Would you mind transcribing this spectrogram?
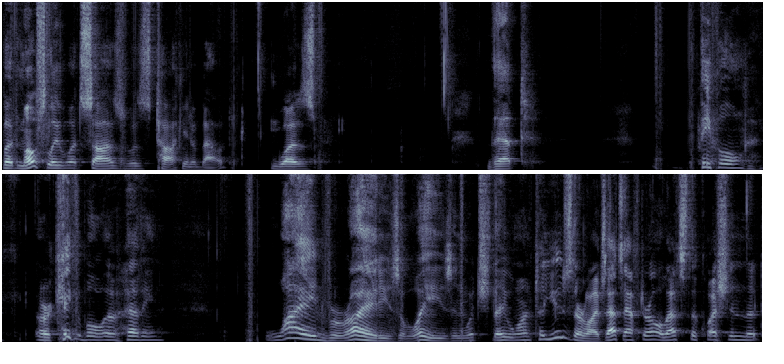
But mostly what Szasz was talking about was that people are capable of having wide varieties of ways in which they want to use their lives. That's, after all, that's the question that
